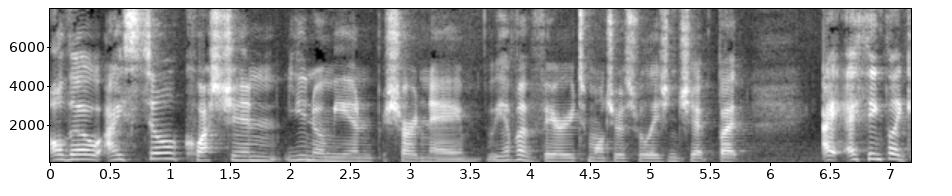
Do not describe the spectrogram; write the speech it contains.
although I still question. You know me and Chardonnay. We have a very tumultuous relationship, but I, I think like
